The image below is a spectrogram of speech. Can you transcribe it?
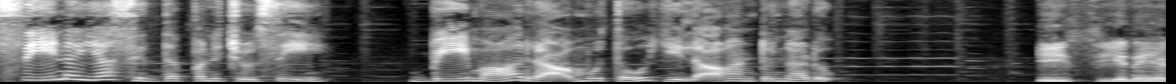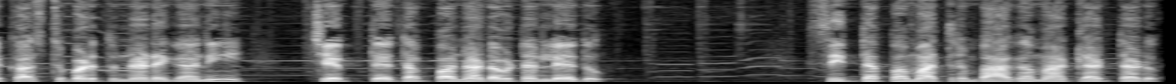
సీనయ్య సిద్దప్పని చూసి భీమా రాముతో ఇలా అంటున్నాడు. ఈ సీనయ్య కష్టపడుతున్నాడే గాని చెప్తే తప్ప నడవటం లేదు. సిద్ధప్ప మాత్రం బాగా మాట్లాడతాడు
